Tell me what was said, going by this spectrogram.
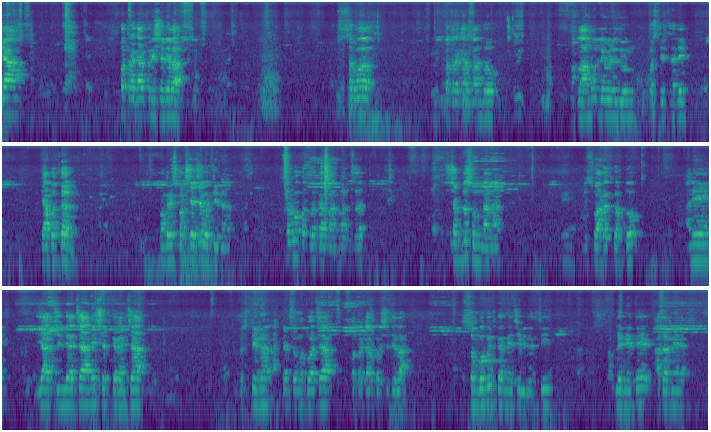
या पत्रकार परिषदेला सर्व पत्रकार बांधव आपला अमूल्य वेळ देऊन उपस्थित झाले. त्याबद्दल काँग्रेस पक्षाच्या वतीनं सर्व पत्रकार बांधवांचं शब्द सुमनानं मी स्वागत करतो. आणि या जिल्ह्याच्या आणि शेतकऱ्यांच्या दृष्टीनं अत्यंत महत्त्वाच्या पत्रकार परिषदेला संबोधित करण्याची विनंती आपले नेते आदरणीय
